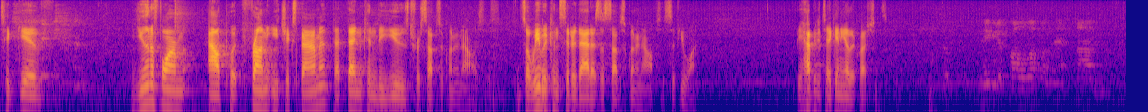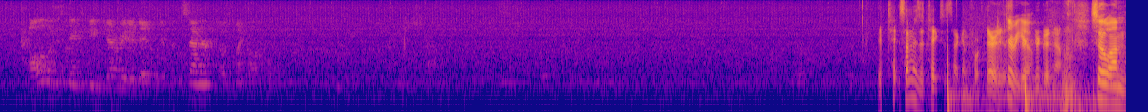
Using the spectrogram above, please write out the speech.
to give uniform output from each experiment that then can be used for subsequent analysis. So we would consider that as a subsequent analysis if you want. Be happy to take any other questions. Sometimes it takes a second for, there it is. There we you're, go. You're good now. So um,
